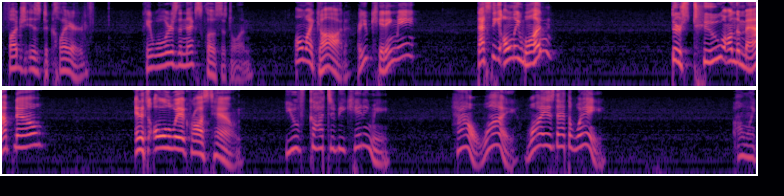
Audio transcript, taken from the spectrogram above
Fudge is declared. Okay, well, where's the next closest one? Oh my god. Are you kidding me? That's the only one? There's two on the map now? And it's all the way across town. You've got to be kidding me. How? Why? Why is that the way? Oh my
